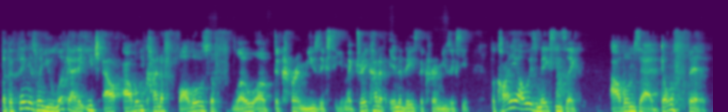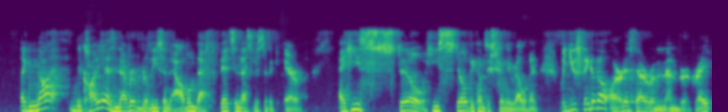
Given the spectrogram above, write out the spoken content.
But the thing is, when you look at it, each al- album kind of follows the flow of the current music scene. Like Drake kind of innovates the current music scene, but Kanye always makes these like albums that don't fit. Like not the Kanye has never released an album that fits in that specific era, and he's still he still becomes extremely relevant. When you think about artists that are remembered, right?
